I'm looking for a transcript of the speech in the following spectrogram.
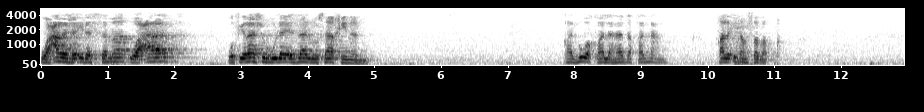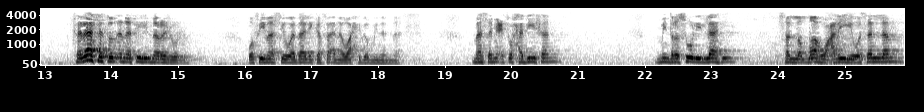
وعرج إلى السماء وعاد وفراشه لا يزال ساخنا. قال هو؟ قال هذا؟ قال نعم. قال إذا صدق. ثلاثة أنا فيهن رجل وفيما سوى ذلك فأنا واحد من الناس. ما سمعت حديثا من رسول الله صلى الله عليه وسلم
